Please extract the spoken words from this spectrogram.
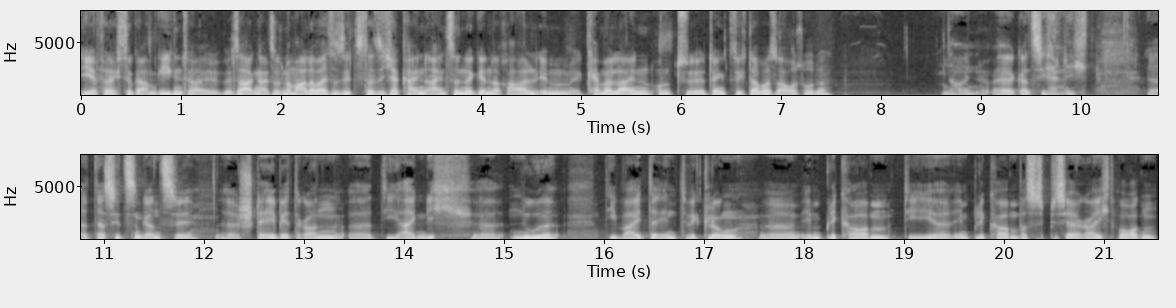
Eher vielleicht sogar am Gegenteil. Wir sagen also, normalerweise sitzt da sicher kein einzelner General im Kämmerlein und äh, denkt sich da was aus, oder? Nein, äh, ganz sicher nicht. Äh, da sitzen ganze äh, Stäbe dran, äh, die eigentlich äh, nur die Weiterentwicklung im Blick haben, die im Blick haben, was ist bisher erreicht worden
